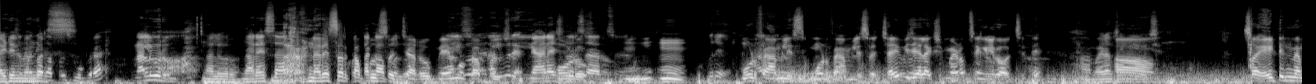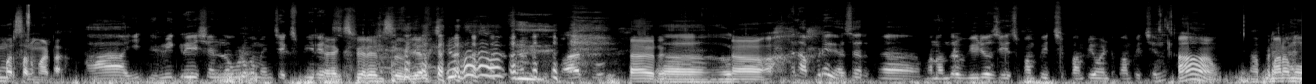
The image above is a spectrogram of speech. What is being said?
eighteen members నలుగురు. నలుగురు. Naresh sir Naresh sir couples. వచ్చారు. మేము కపుల్స్. జ్ఞానేశ్వర్ మూడు. సార్. మూడు ఫ్యామిలీస్ మూడు ఫ్యామిలీస్ వచ్చాయి. విజయలక్ష్మి మేడం సింగిల్గా వచ్చింది మేడం సో ఎయిటీన్ మెంబర్స్ అనమాట ఆ ఇమిగ్రేషన్లో కూడా ఒక మంచి ఎక్స్పీరియన్స్ ఎక్స్పీరియన్స్ అప్పుడే కదా సార్ మనందరం వీడియోస్ చేసి పంపించి పంపిమంటే పంపించింది. మనము.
